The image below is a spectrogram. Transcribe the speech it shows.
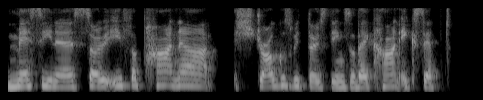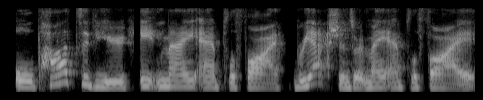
messiness. So if a partner struggles with those things or they can't accept all parts of you, it may amplify reactions or it may amplify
